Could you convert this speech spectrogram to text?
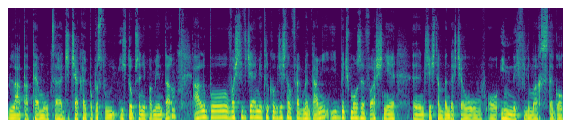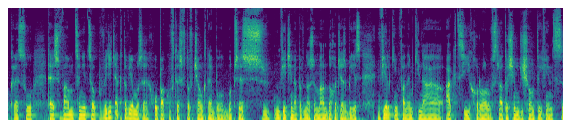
lata temu, temu za dzieciaka i po prostu ich dobrze nie pamiętam, albo właśnie widziałem je tylko gdzieś tam fragmentami i być może właśnie y, gdzieś tam będę chciał o innych filmach z tego okresu też wam co nieco opowiedzieć, a kto wie, może chłopaków też w to wciągnę, bo, bo przecież wiecie na pewno, że Mando chociażby jest wielkim fanem kina akcji, horrorów z lat 80., więc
